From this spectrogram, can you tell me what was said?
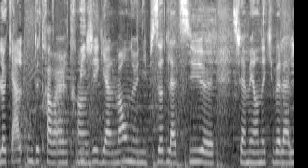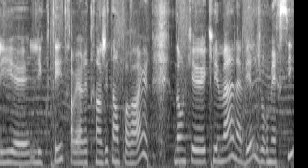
locale ou de travailleurs étrangers également. On a un épisode là-dessus, euh, si jamais il y en a qui veulent aller l'écouter, travailleurs étrangers temporaires. Donc, Clément, Nabil, je vous remercie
